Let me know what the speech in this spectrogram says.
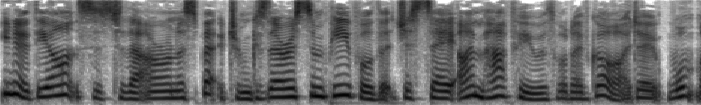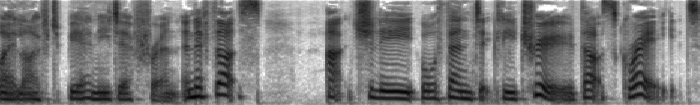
you know, the answers to that are on a spectrum because there are some people that just say, I'm happy with what I've got. I don't want my life to be any different. And if that's actually authentically true, that's great.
